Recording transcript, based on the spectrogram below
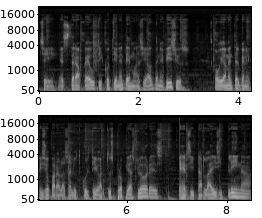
Sí, es terapéutico, tiene demasiados beneficios. Obviamente el beneficio para la salud, cultivar tus propias flores, ejercitar la disciplina,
